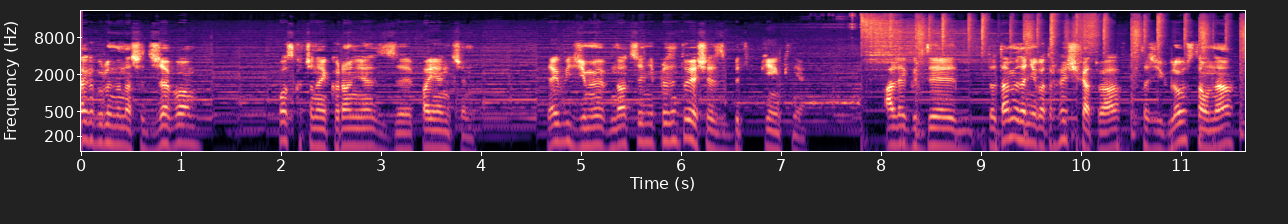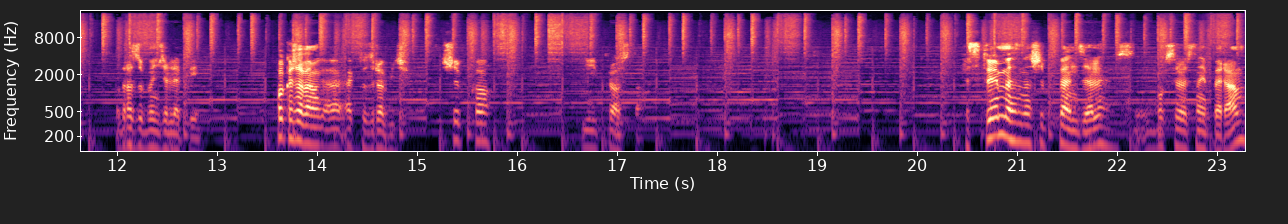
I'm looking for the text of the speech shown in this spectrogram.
Tak wygląda nasze drzewo po skoczonej koronie z pajęczyn. Jak widzimy, w nocy nie prezentuje się zbyt pięknie, ale gdy dodamy do niego trochę światła w postaci glowstone'a, od razu będzie lepiej. Pokażę wam e, jak to zrobić szybko i prosto. Przesytujemy nasz pędzel z Boxer Snipera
